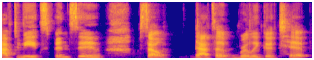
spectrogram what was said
have to be expensive. So that's a really good tip.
